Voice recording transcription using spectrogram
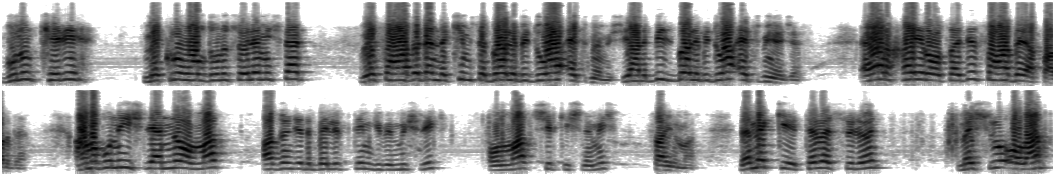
bunun kerih, mekruh olduğunu söylemişler. Ve sahabeden de kimse böyle bir dua etmemiş. Yani biz böyle bir dua etmeyeceğiz. Eğer hayır olsaydı sahabe yapardı. Ama bunu işleyen ne olmaz? Az önce de belirttiğim gibi müşrik olmaz, şirk işlemiş sayılmaz. Demek ki tevessülün meşru olan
